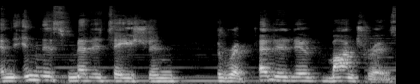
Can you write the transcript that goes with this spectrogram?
And in this meditation, the repetitive mantras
